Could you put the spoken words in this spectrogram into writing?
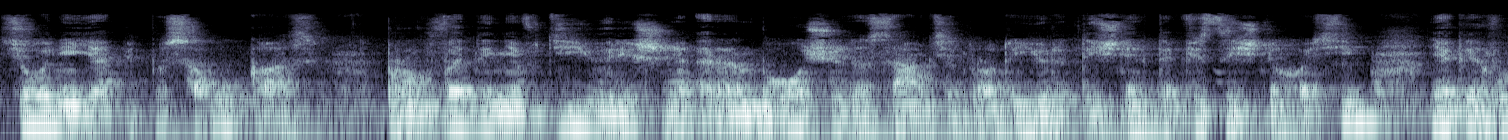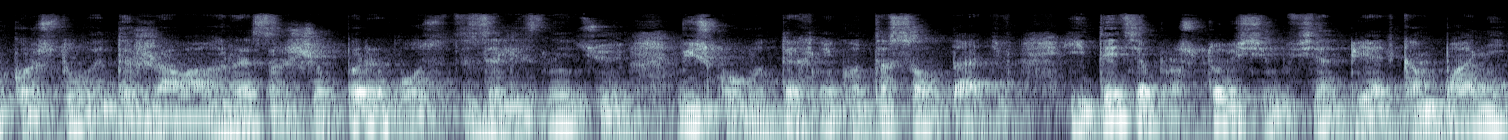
Сьогодні я підписав указ про введення в дію рішення РНБО щодо санкцій проти юридичних та фізичних осіб, яких використовує держава-агресор, щоб перевозити залізницею військову техніку та солдатів. Йдеться про 185 компаній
